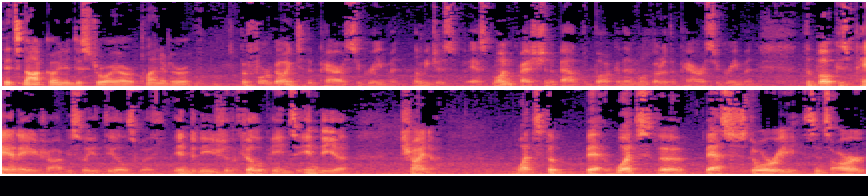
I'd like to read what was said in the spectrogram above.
that's not going to destroy our planet Earth. Before going to the Paris Agreement, let me just ask one question about the book and then we'll go to the Paris Agreement. The book is Pan Asia, obviously, it deals with Indonesia, the Philippines, India, China. What's the be- what's the best story since our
